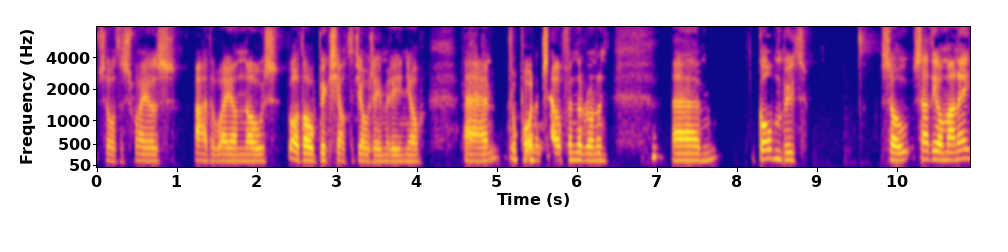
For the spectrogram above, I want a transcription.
sort of sway us either way on those. Although big shout to Jose Mourinho um, for putting himself in the running. Um, golden boot. So Sadio Mane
